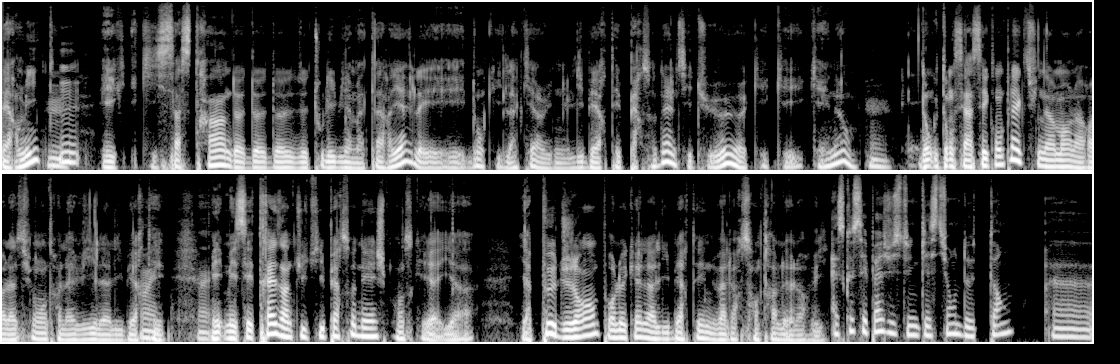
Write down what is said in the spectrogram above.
ermite Hmm. Mm. et qui s'astreint de, de- de- de tous les biens matériels et, donc il acquiert une liberté personnelle, si tu veux, qui, qui- qui est énorme. Hmm. Donc donc c'est assez complexe finalement la relation entre la vie et la liberté. Ouais, ouais. Mais, mais c'est très intuitif personné, je pense qu'il y a, il y a- il y a peu de gens pour lesquels la liberté est une valeur centrale de leur vie. Est-ce que c'est pas juste une question de temps euh,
